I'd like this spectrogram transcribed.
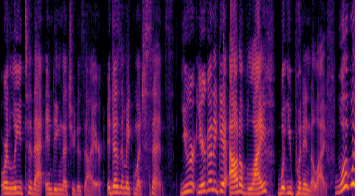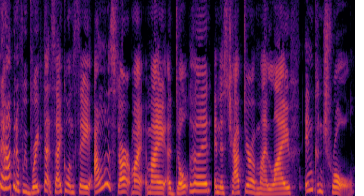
or lead to that ending that you desire. It doesn't make much sense. You're you're going to get out of life what you put into life. What would happen if we break that cycle and say, I want to start my my adulthood in this chapter of my life in control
